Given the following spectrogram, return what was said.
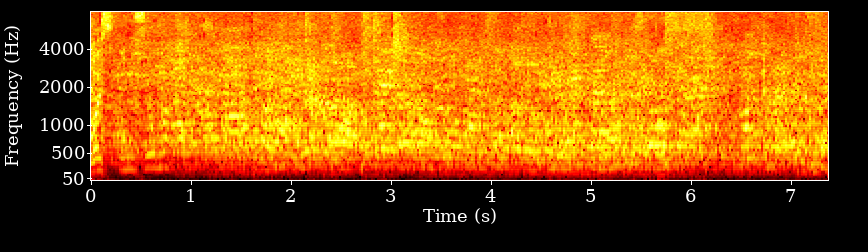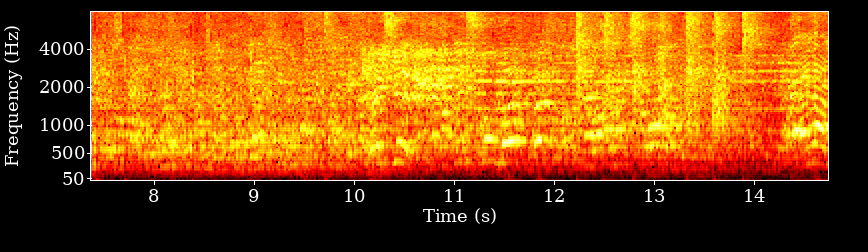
Was inzoomen? Hij gaat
